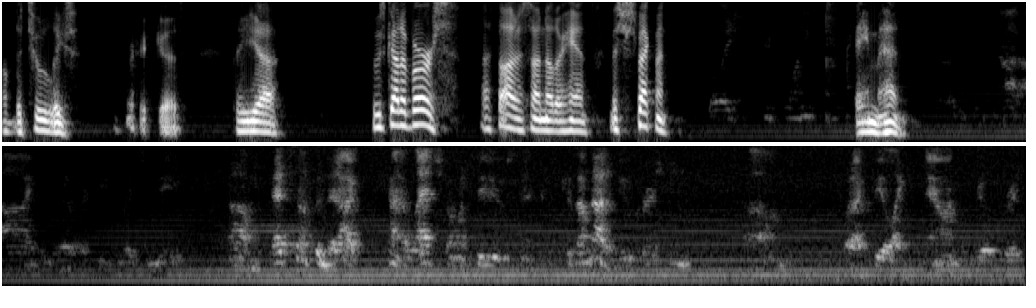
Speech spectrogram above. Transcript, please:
of the Tooleys. Very good. The uh, who's got a verse? I thought it's another hand. Mr. Speckman. Galatians 2.20. Amen. Not I who live, but he lives in me. Um, that's something that I've kind of latched onto since, because I'm not a new Christian, um, but I feel like now I'm a real Christian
